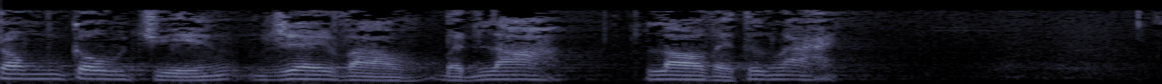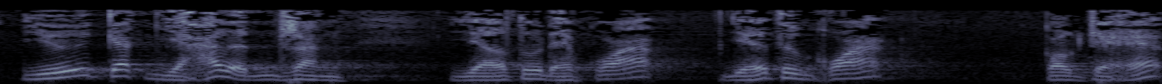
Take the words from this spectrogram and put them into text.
trong câu chuyện rơi vào bệnh lo lo về tương lai. Dưới các giả định rằng vợ tôi đẹp quá, dễ thương quá, còn trẻ,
